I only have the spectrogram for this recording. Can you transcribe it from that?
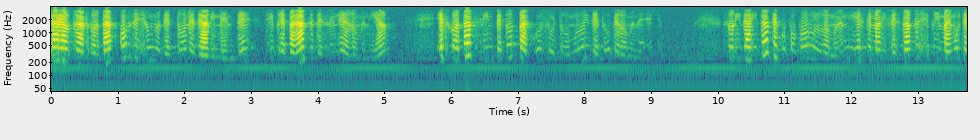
care au transportat 81 de tone de alimente și preparate de sânge în România, escortat fiind pe tot parcursul drumului de trupe românești. Solidaritatea cu poporul român este manifestată și prin mai multe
